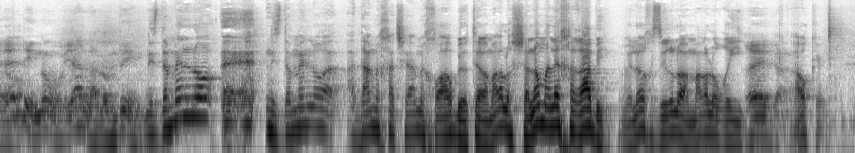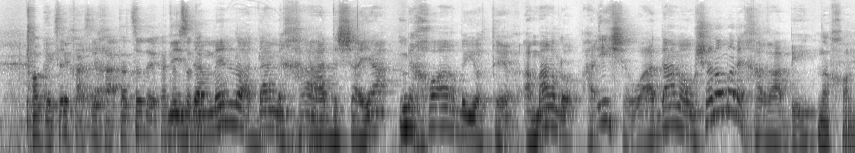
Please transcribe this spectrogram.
אין לי, נו, יאללה, לומדים. נזדמן לו, נזדמן לו אדם אחד שהיה מכוער ביותר, אמר לו, שלום עליך רבי, ולא החזיר לו, אמר לו ראי. רגע. אוקיי. אוקיי, סליחה, סליחה, אתה צודק, אתה צודק. נזדמן לו אדם אחד שהיה מכוער ביותר. אמר לו, האיש ההוא, האדם ההוא, שלום עליך רבי. נכון.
